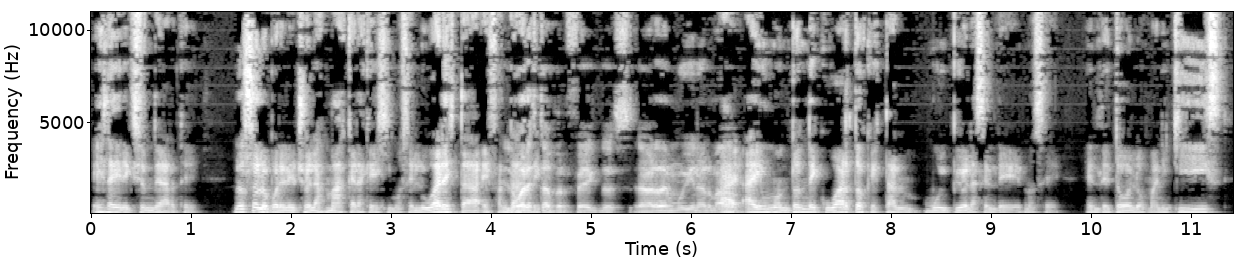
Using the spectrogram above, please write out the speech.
es la dirección de arte. No solo por el hecho de las máscaras que dijimos, el lugar está, es El fantástico. lugar está perfecto, es, la verdad es muy bien armado. hay, hay un montón de cuartos que están muy piolas, el de, no sé, el de todos los maniquís,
